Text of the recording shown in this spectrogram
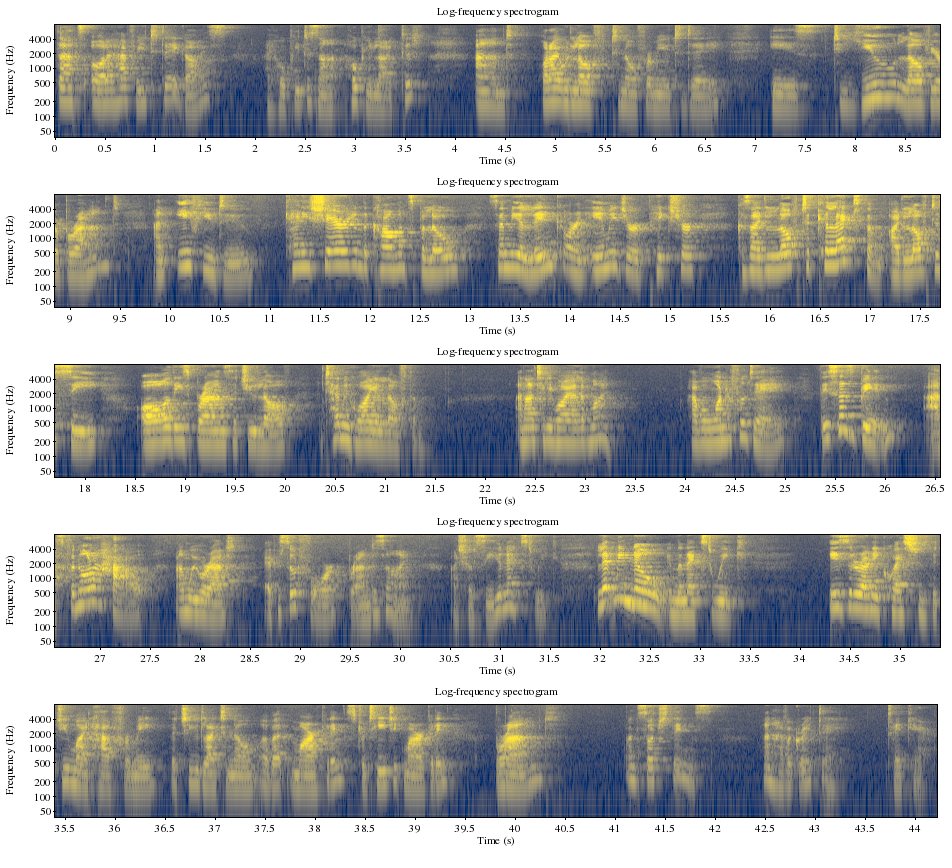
That's all I have for you today, guys. I hope you design, hope you liked it. And what I would love to know from you today is do you love your brand? And if you do, can you share it in the comments below? Send me a link or an image or a picture because I'd love to collect them. I'd love to see all these brands that you love and tell me why you love them. And I'll tell you why I love mine. Have a wonderful day. This has been Ask Finola How, and we were at episode four, brand design. I shall see you next week. Let me know in the next week is there any questions that you might have for me that you'd like to know about marketing, strategic marketing, brand, and such things? And have a great day. Take care.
